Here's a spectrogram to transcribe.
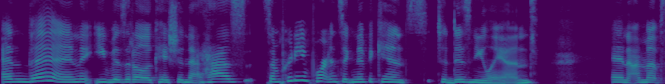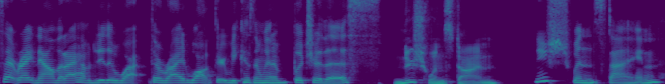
And then you visit a location that has some pretty important significance to Disneyland. And I'm upset right now that I have to do the wa- the ride walkthrough because I'm going to butcher this. Neuschwanstein. Neuschwanstein.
